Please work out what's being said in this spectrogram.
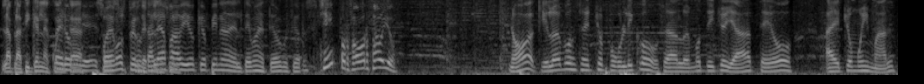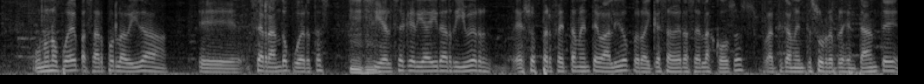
la platica en la Pero cuenta. mire, eso Podemos es- preguntarle a. Fabio qué opina del tema de Teo Gutiérrez. Sí, por favor, Fabio. No, aquí lo hemos hecho público, o sea, lo hemos dicho ya, Teo ha hecho muy mal. Uno no puede pasar por la vida eh, cerrando puertas. Si él se quería ir a River, eso es perfectamente válido, pero hay que saber hacer las cosas. Prácticamente su representante,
